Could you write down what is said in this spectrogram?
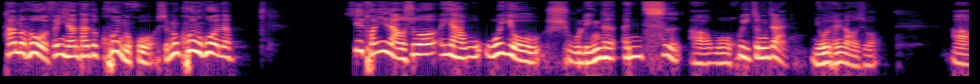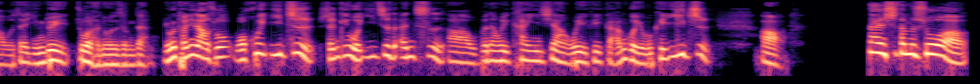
他们和我分享他的困惑，什么困惑呢？这些团契长说：“哎呀，我我有属灵的恩赐啊，我会征战。”有个团长说：“啊，我在营队做了很多的征战。”有个团契长说：“我会医治，神给我医治的恩赐啊，我不但会看异象，我也可以赶鬼，我可以医治啊。”但是他们说啊，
